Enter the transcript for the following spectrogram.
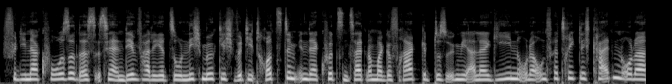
für die Narkose. Das ist ja in dem Fall jetzt so nicht möglich. Wird die trotzdem in der kurzen Zeit nochmal gefragt, gibt es irgendwie Allergien oder Unverträglichkeiten? Oder?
